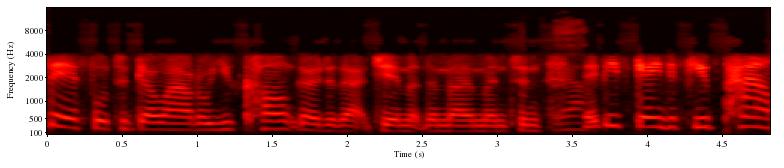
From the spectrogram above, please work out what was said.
fearful to go out or you can't go to that gym at the moment and Yeah. maybe you've gained a few pounds.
